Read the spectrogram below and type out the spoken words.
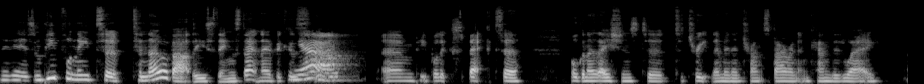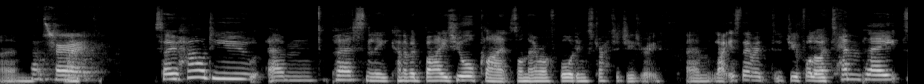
It is, and people need to to know about these things, don't they? Because yeah, you know, um, people expect to, organisations to to treat them in a transparent and candid way. Um, That's right. so, how do you um, personally kind of advise your clients on their offboarding strategies, Ruth? Um, like, is there a, do you follow a template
